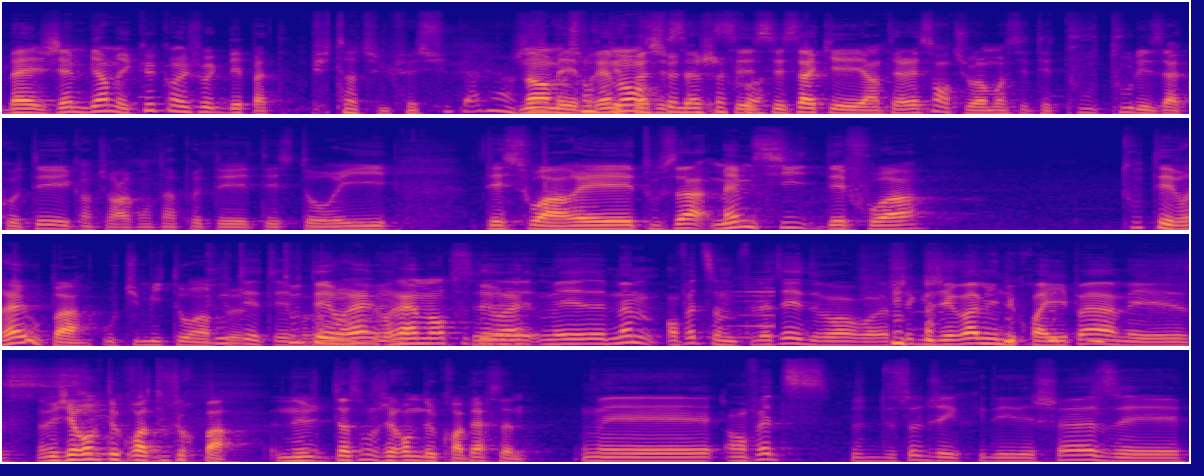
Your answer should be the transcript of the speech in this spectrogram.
ben, j'aime bien mais que quand ils jouent avec des pattes. Putain, tu le fais super bien. Non mais vraiment c'est ça, ça qui est intéressant tu vois moi c'était tout- tous les à côté quand tu racontes un peu tes, tes stories, tes soirées tout ça. Même si des fois tout est vrai ou pas? Ou tu mythos un Tout peu? était tout est vrai vrai. vraiment tout est vrai. Mais même, en fait, ça me flattait de voir. euh, Je sais que Jérôme, il ne croyait pas, mais. Non, mais Jérôme te croit toujours pas. De toute façon Jérôme ne croit personne. Mais en fait, de ça, j'ai écrit des, choses et.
